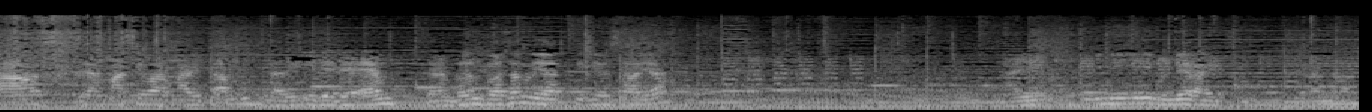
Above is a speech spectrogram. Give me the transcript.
kaos yang masih warna hitam dari IDDM dan belum bosan lihat video saya. Nah ini ini, ini bendera guys bendera merah.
